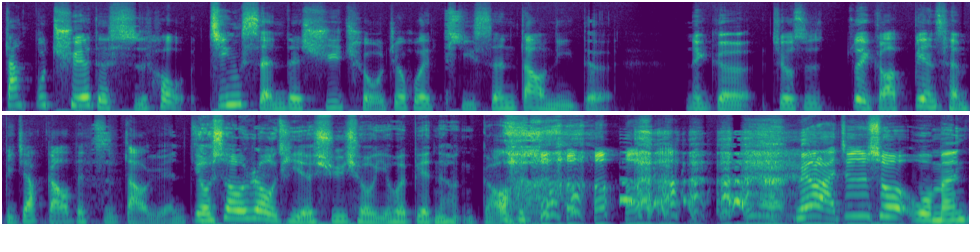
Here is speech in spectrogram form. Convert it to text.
当不缺的时候，精神的需求就会提升到你的那个就是最高，变成比较高的指导原则。有时候肉体的需求也会变得很高。没有啦，就是说我们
